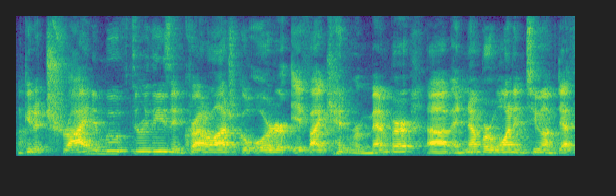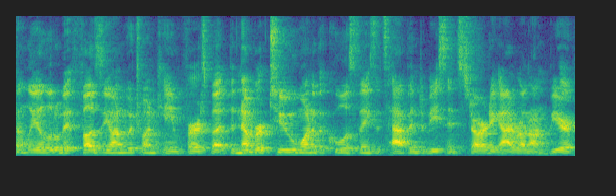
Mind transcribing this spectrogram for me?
I'm gonna try to move through these in chronological order if I can remember. Um, and number one and two, I'm definitely a little bit fuzzy on which one came first, but the number two, one of the coolest things that's happened to me since starting I Run on Beer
